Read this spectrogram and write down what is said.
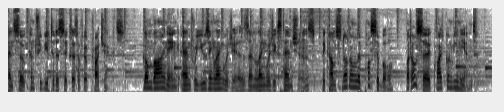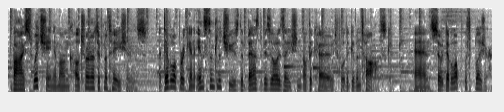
and so contribute to the success of your projects. Combining and reusing languages and language extensions becomes not only possible, but also quite convenient. By switching among alternative notations, a developer can instantly choose the best visualization of the code for the given task, and so develop with pleasure.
